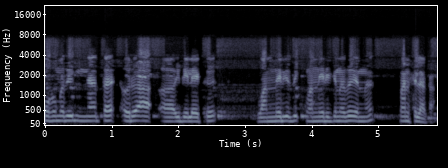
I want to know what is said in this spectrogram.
മുഹമ്മദ് ഇങ്ങനത്തെ ഒരു ഇതിലേക്ക് വന്നിരി വന്നിരിക്കുന്നത് എന്ന് മനസ്സിലാക്കാം.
